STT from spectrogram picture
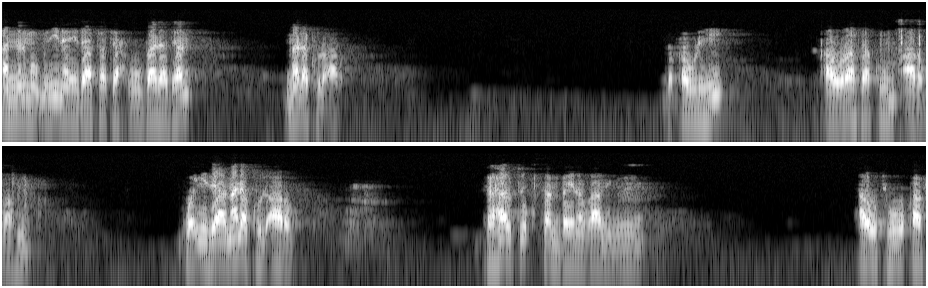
أن المؤمنين إذا فتحوا بلدا ملكوا الأرض. بقوله أورثكم أرضهم. وإذا ملكوا الأرض فهل تقسم بين الغانمين؟ أو توقف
